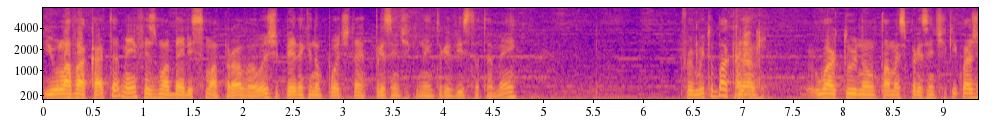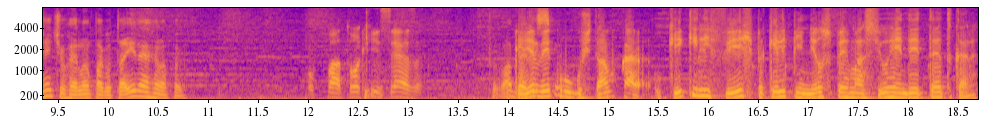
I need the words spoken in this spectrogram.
e o Lavacar também fez uma belíssima prova hoje, pena que não pôde estar presente aqui na entrevista também. Foi muito bacana. O Arthur não está mais presente aqui com a gente, o Relâmpago tá aí, né, Relâmpago? Opa, tô aqui, César. Eu queria ver com o Gustavo, cara, o que que ele fez para aquele pneu super macio render tanto, cara.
